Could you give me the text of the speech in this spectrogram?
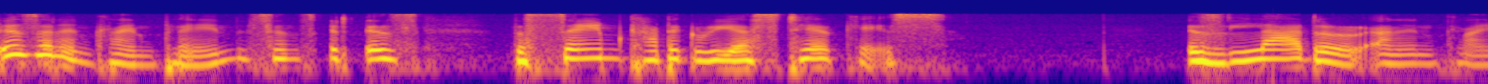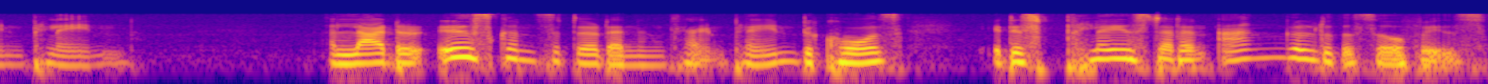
is an inclined plane since it is the same category as staircase. Is ladder an inclined plane? A ladder is considered an inclined plane because it is placed at an angle to the surface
